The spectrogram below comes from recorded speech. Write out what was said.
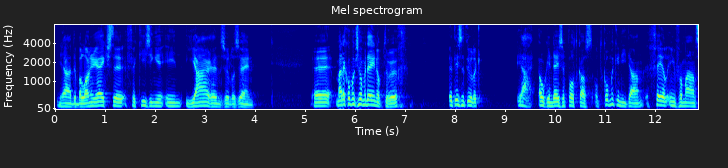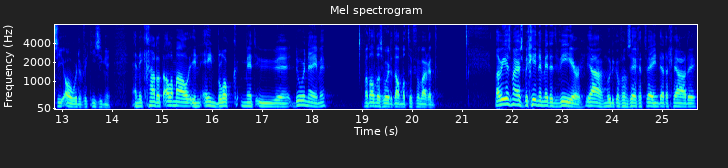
ja, de belangrijkste verkiezingen in jaren zullen zijn. Uh, maar daar kom ik zo meteen op terug. Het is natuurlijk, ja, ook in deze podcast ontkom ik er niet aan, veel informatie over de verkiezingen. En ik ga dat allemaal in één blok met u doornemen, want anders wordt het allemaal te verwarrend. Laten we eerst maar eens beginnen met het weer. Ja, moet ik ervan zeggen, 32 graden,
